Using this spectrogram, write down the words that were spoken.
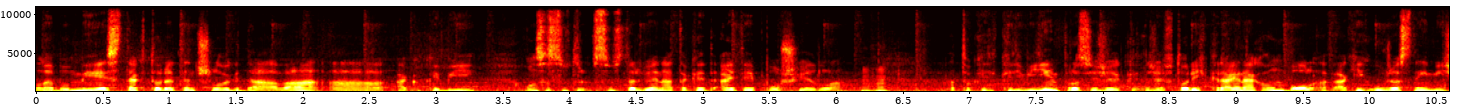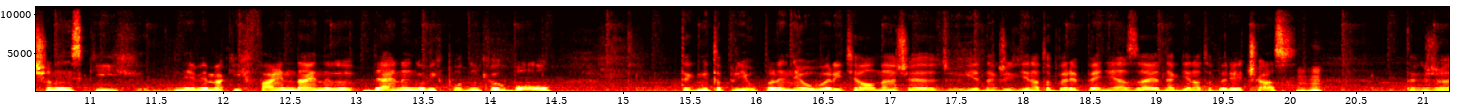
Lebo miesta, ktoré ten človek dáva a ako keby, on sa sústreduje na také aj tej pošiedla. Mm-hmm. A to keď, keď vidím proste, že, že v ktorých krajinách on bol a v akých úžasných myšelinských, neviem akých fine diningových podnikoch bol, tak mi to príde úplne neuveriteľné, že, že jednak, že kde na to berie peniaze a jednak kde na to berie čas. Mm-hmm Takže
